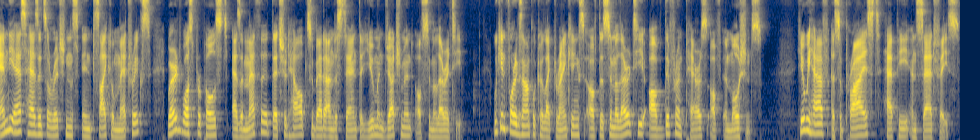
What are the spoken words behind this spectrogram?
MDS has its origins in psychometrics, where it was proposed as a method that should help to better understand the human judgment of similarity. We can, for example, collect rankings of the similarity of different pairs of emotions. Here we have a surprised, happy, and sad face.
